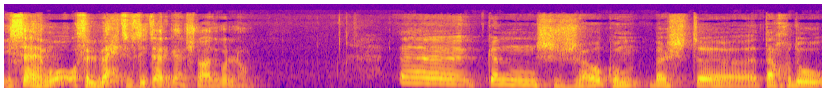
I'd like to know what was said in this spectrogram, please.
يساهموا في البحث في زيت اركان شنو غتقول لهم؟ آه كنشجعوكم باش تاخذوا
